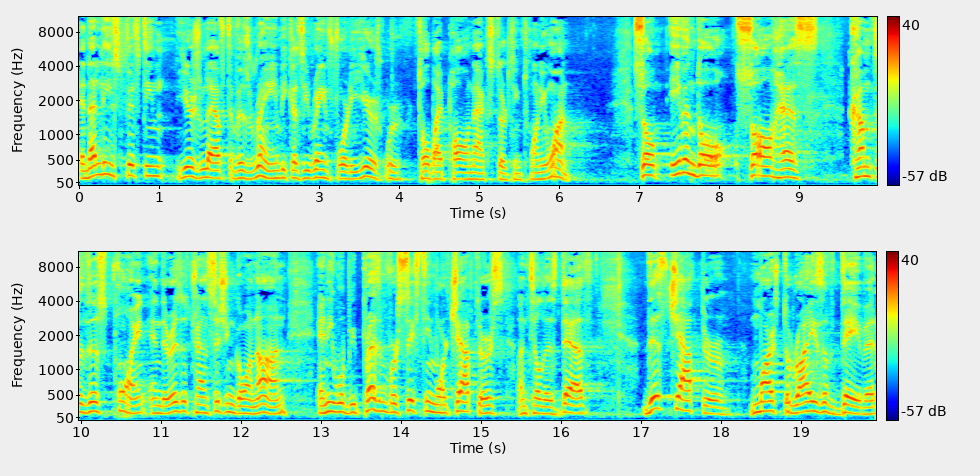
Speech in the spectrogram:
And that leaves 15 years left of his reign because he reigned 40 years, we're told by Paul in Acts 13 21. So even though Saul has come to this point and there is a transition going on, and he will be present for 16 more chapters until his death, this chapter marked the rise of David,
